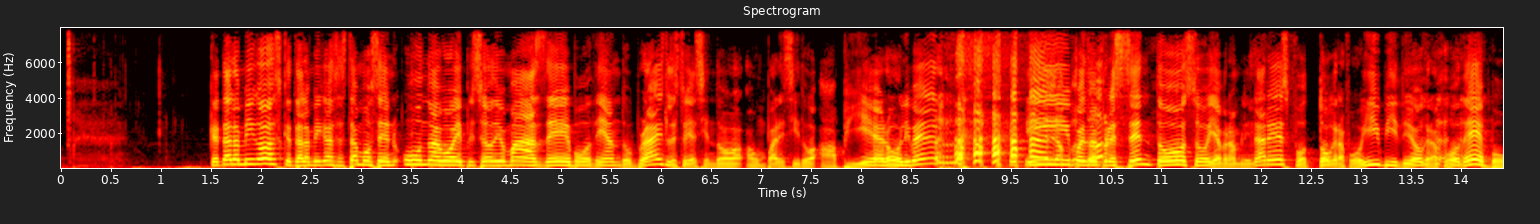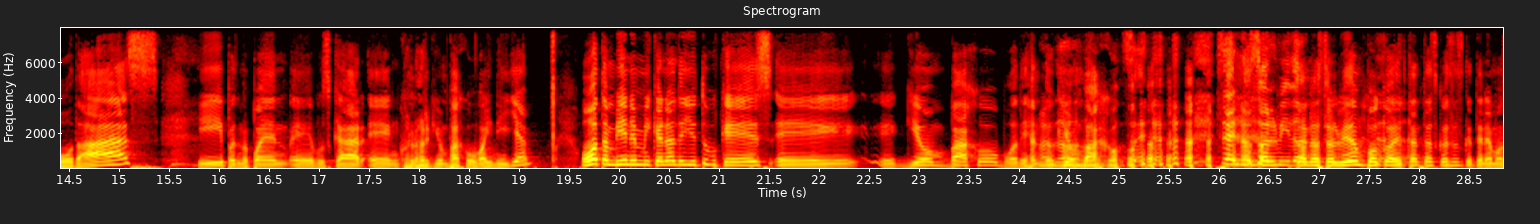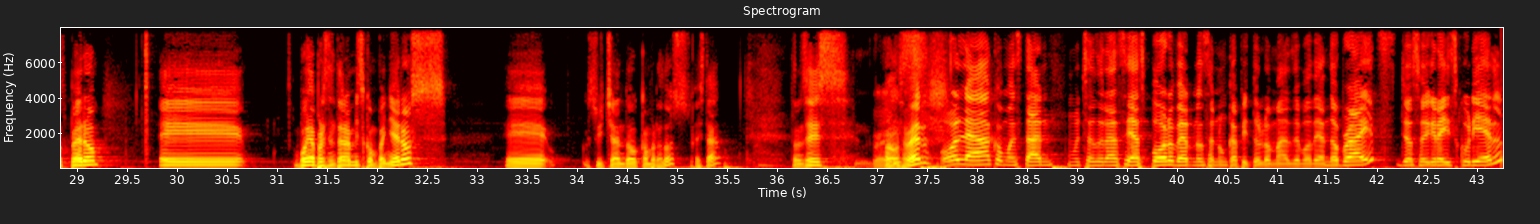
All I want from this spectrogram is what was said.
¿Qué tal amigos? ¿Qué tal amigas? Estamos en un nuevo episodio más de Bodeando Bryce. Le estoy haciendo a un parecido a Pierre Oliver. y pues me presento, soy Abraham Linares, fotógrafo y videógrafo de bodas. Y pues me pueden eh, buscar en color-vainilla. O también en mi canal de YouTube que es eh, eh, guion bajo, bodeando Ah, no. guion bajo. Se, se nos olvidó. Se nos olvida un poco de tantas cosas que tenemos, pero eh, voy a presentar a mis compañeros. Eh, switchando cámara 2, ahí está. Entonces, vamos a ver. Hola, ¿cómo están? Muchas gracias por vernos en un capítulo más de Bodeando Brides. Yo soy Grace Curiel,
